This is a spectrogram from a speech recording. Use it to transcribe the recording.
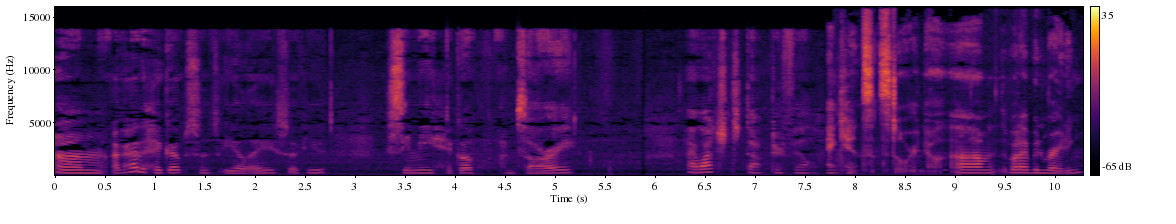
Um, I've had a hiccups since ELA, so if you see me hiccup, I'm sorry. I watched Dr. Phil. I can't sit still right now. Um, but I've been writing.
